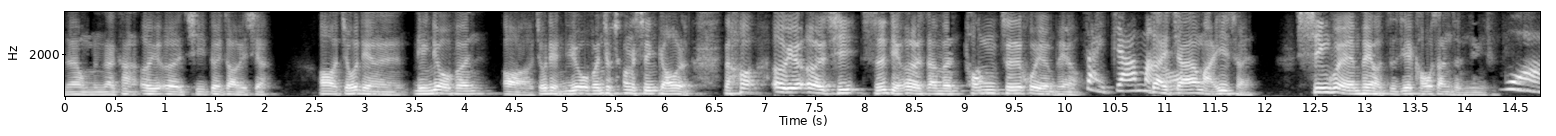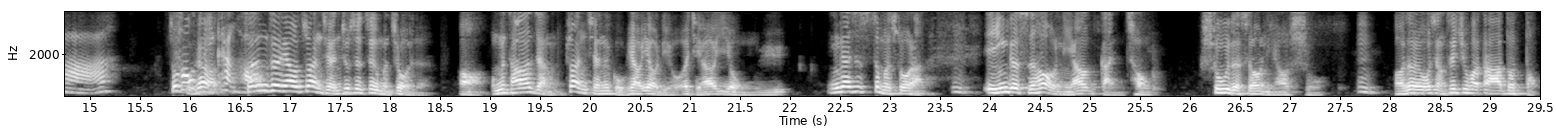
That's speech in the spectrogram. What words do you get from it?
来我们来看二月二十七对照一下。哦，九点零六分哦，九点零六分就创新高了。然后二月二十七十点二十三分通知会员朋友，再加码、哦，再加买一层，新会员朋友直接扣三层进去。哇，超级看好。真正要赚钱就是这么做的哦。我们常常讲，赚钱的股票要留，而且要勇于，应该是这么说啦。嗯，赢的时候你要敢冲，输的时候你要说。嗯，哦，这个我想这句话大家都懂，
